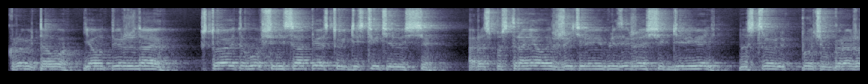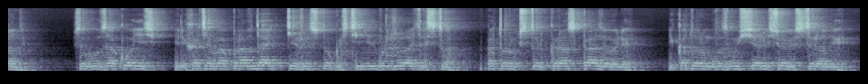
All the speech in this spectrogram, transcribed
Кроме того, я утверждаю, что это вовсе не соответствует действительности, а распространялось жителями близлежащих деревень, настроенных против горожан чтобы узаконить или хотя бы оправдать те жестокости и недоброжелательства, о которых столько рассказывали и которым возмущались обе стороны.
